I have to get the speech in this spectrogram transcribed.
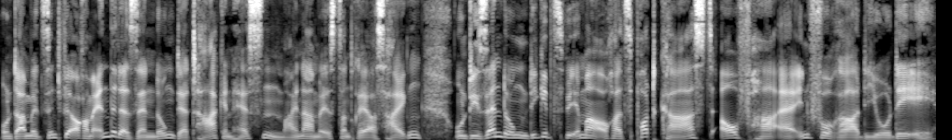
Und damit sind wir auch am Ende der Sendung Der Tag in Hessen. Mein Name ist Andreas Heigen und die Sendung, die gibt's wie immer auch als Podcast auf hrinforadio.de.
